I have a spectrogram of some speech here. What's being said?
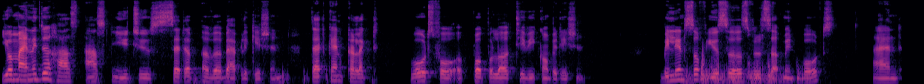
Your manager has asked you to set up a web application that can collect votes for a popular TV competition. Billions of users will submit votes and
